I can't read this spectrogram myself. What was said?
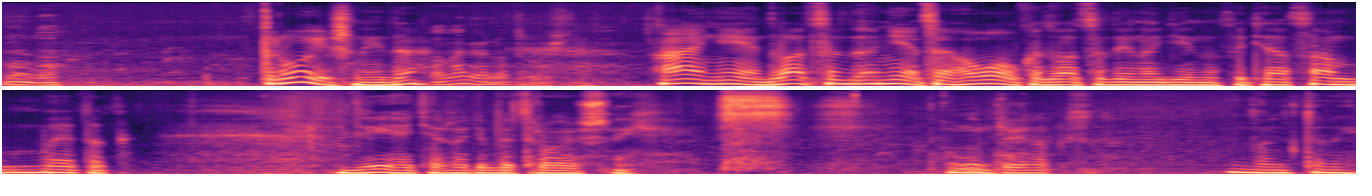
Ну да. Троєчний, да? Та, мабуть, точно. А, ні, 20, ні, це головка 2111, а сам этот двигатель вроде би троєчний. Внутрі написано. 0,3.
